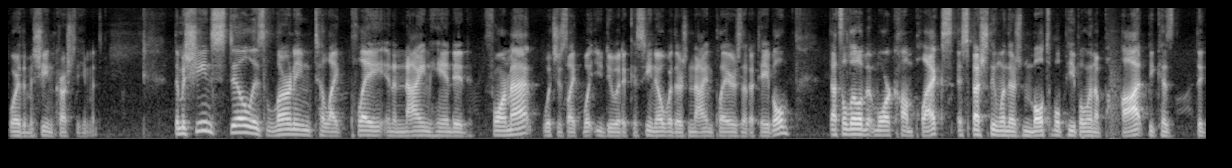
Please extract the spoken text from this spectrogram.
where the machine crushed the humans. The machine still is learning to like play in a nine-handed format, which is like what you do at a casino where there's nine players at a table. That's a little bit more complex, especially when there's multiple people in a pot because the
